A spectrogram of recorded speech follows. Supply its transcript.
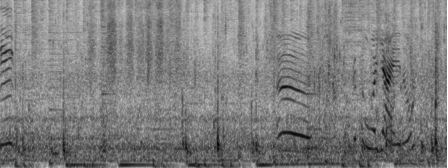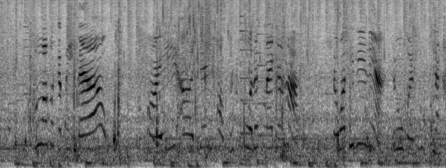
จริงของจริง เออ ก็ตัวใหญ่เนอะเพราะว่าปกติแล้วหอยเออเจนขอบเป็นตัวเล็กๆอะค่ะ แต่ว่าที่นี่เนี่ยดูเหมือนจะข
